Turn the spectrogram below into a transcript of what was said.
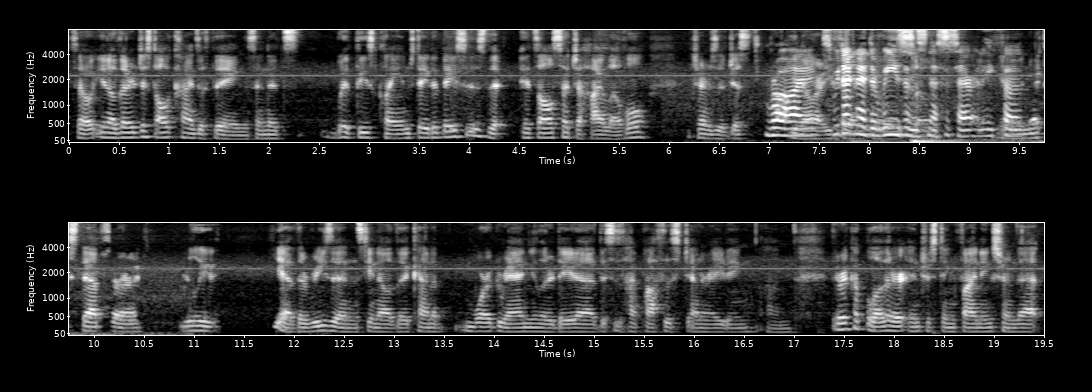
so, you know, there are just all kinds of things. And it's with these claims databases that it's all such a high level in terms of just. Right. You know, so we don't know the reasons so, necessarily for. You know, the next steps are really, yeah, the reasons, you know, the kind of more granular data. This is hypothesis generating. Um, there are a couple other interesting findings from that,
